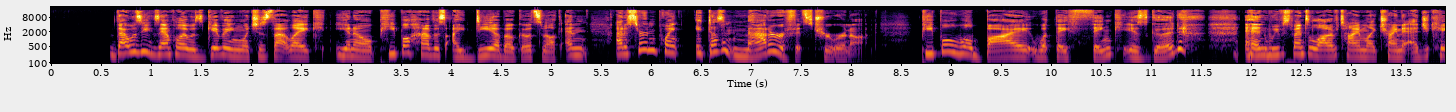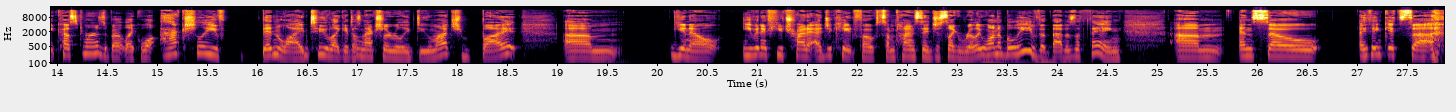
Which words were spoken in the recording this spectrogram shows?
that was the example I was giving, which is that, like, you know, people have this idea about goat's milk. And at a certain point, it doesn't matter if it's true or not people will buy what they think is good. And we've spent a lot of time like trying to educate customers about like, well, actually you've been lied to. Like it doesn't actually really do much, but um, you know, even if you try to educate folks, sometimes they just like really want to believe that that is a thing. Um, and so I think it's uh,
